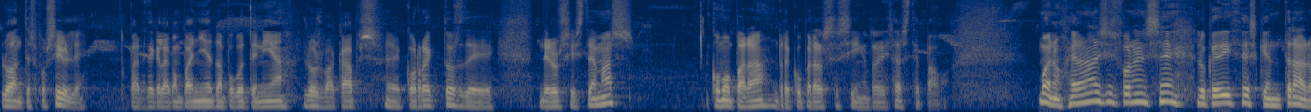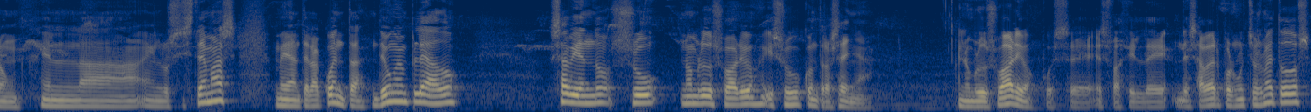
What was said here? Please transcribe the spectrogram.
lo antes posible parece que la compañía tampoco tenía los backups eh, correctos de, de, los sistemas como para recuperarse sin realizar este pago. Bueno, el análisis forense lo que dice es que entraron en, los sistemas mediante la cuenta de un empleado sabiendo su nombre de usuario y su contraseña. El nombre de usuario, pues eh, es fácil de, saber por muchos métodos,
